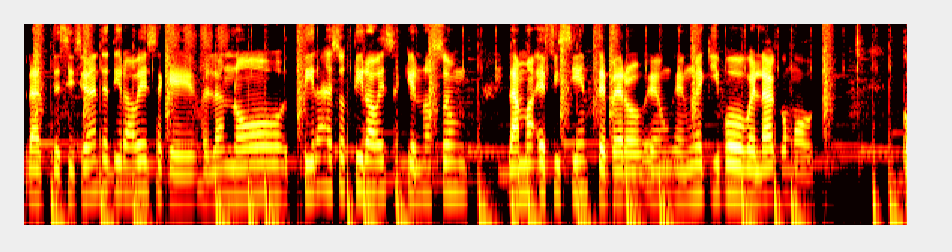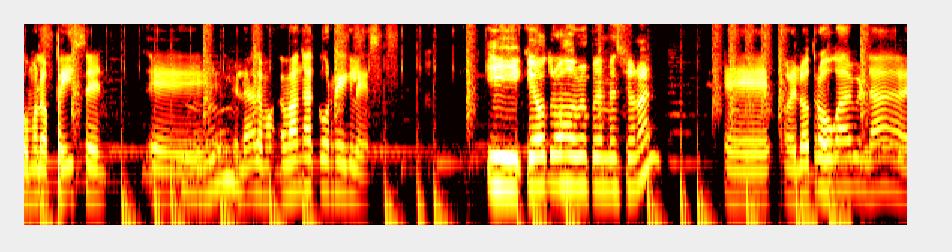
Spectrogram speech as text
las decisiones de tiro a veces que, ¿verdad? No tira esos tiros a veces que no son las más eficientes, pero en, un- en un equipo, ¿verdad? Como, como los Pacers, eh. ¿verdad? Van a corregir eso. ¿Y qué otro jugador me puedes mencionar? El otro jugador, ¿verdad?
